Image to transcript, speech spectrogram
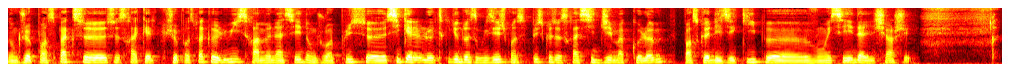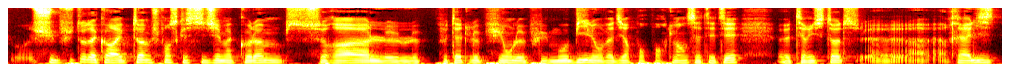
Donc je pense pas que ce, sera quelque, je pense pas que lui sera menacé. Donc je vois plus euh, si le trio doit se briser, je pense plus que ce sera CJ McCollum parce que les équipes euh, vont essayer d'aller le chercher. Je suis plutôt d'accord avec Tom. Je pense que CJ McCollum sera le, peut-être le pion le plus mobile, on va dire, pour Portland cet été. Euh, Terry Stott réalise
